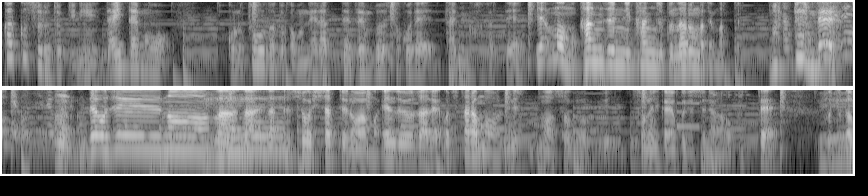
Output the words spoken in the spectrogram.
穫するときに大体もうこの糖度とかも狙って全部そこでタイミング測っていやもうもう完全に完熟なるまで待ってる。待ってるんですでよ自然に落ちるうん、でおじの、まあへー。まあ、なんて消費者っていうのはもうエンドユーザーで落ちたらもうにもうすぐその日か翌日には送って2日後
